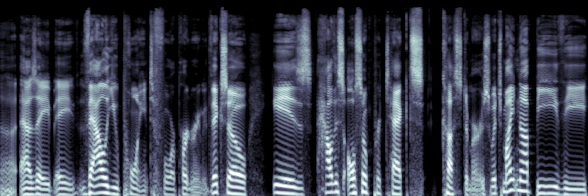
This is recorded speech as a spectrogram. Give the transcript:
uh, as a, a value point for partnering with Vixxo is how this also protects customers, which might not be the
